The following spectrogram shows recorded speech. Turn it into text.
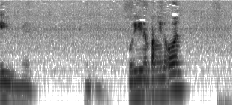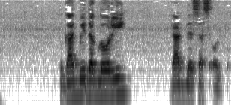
Amen. Amen. Purihin ang Panginoon. To God be the glory. God bless us all po.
